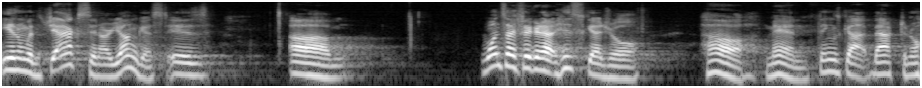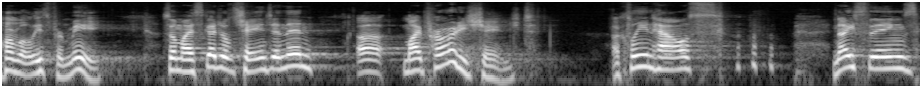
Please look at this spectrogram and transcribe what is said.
even with Jackson, our youngest, is um, once I figured out his schedule, oh man, things got back to normal, at least for me. So my schedule changed, and then uh, my priorities changed. A clean house, nice things,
